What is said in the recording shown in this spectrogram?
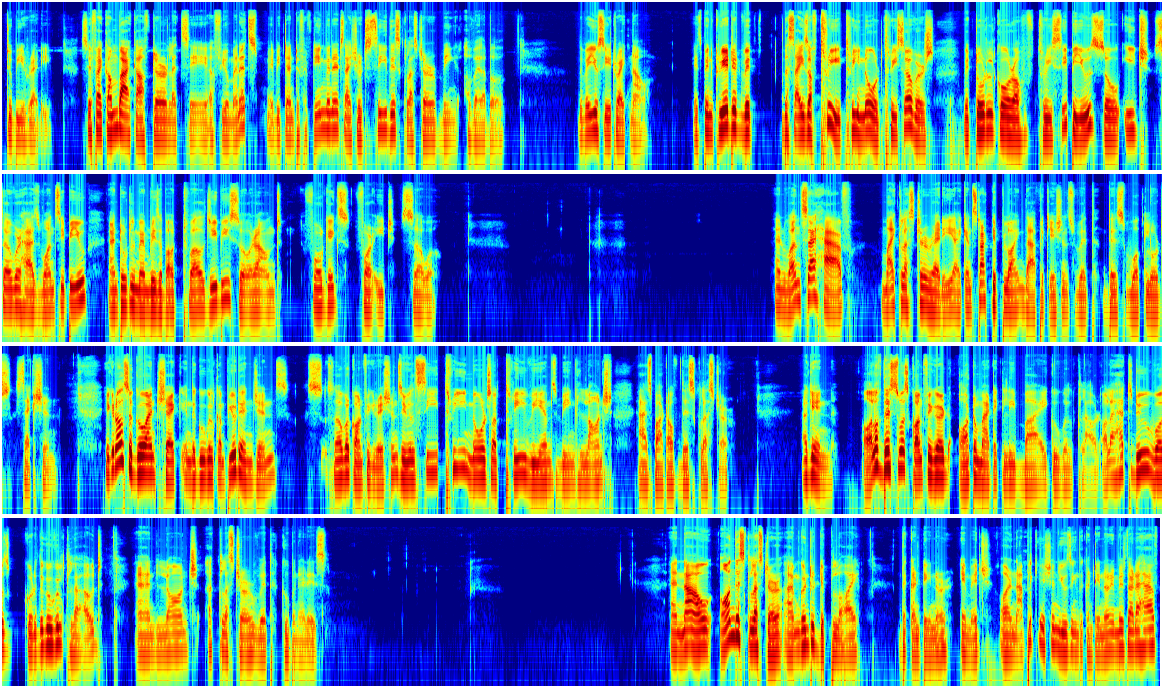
to be ready. So if I come back after, let's say a few minutes, maybe 10 to 15 minutes, I should see this cluster being available the way you see it right now. It's been created with the size of three, three node, three servers with total core of three CPUs. So each server has one CPU and total memory is about 12 GB. So around four gigs for each server. And once I have my cluster ready, I can start deploying the applications with this workloads section. You can also go and check in the Google Compute Engine's server configurations. You will see three nodes or three VMs being launched as part of this cluster. Again, all of this was configured automatically by Google Cloud. All I had to do was go to the Google Cloud and launch a cluster with Kubernetes. And now on this cluster, I'm going to deploy the container image or an application using the container image that I have.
